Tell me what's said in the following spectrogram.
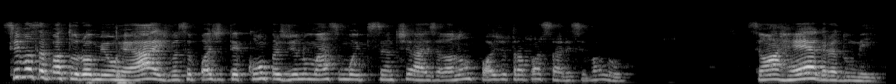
Se você faturou mil reais, você pode ter compras de no máximo 800 reais. Ela não pode ultrapassar esse valor. Isso é uma regra do MEI.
